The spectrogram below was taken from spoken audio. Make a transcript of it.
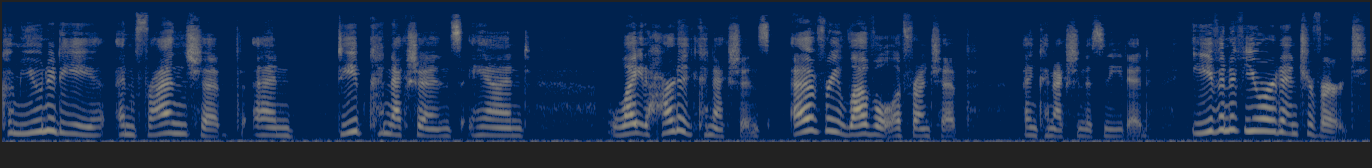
Community and friendship and deep connections and light-hearted connections. Every level of friendship and connection is needed. Even if you are an introvert,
